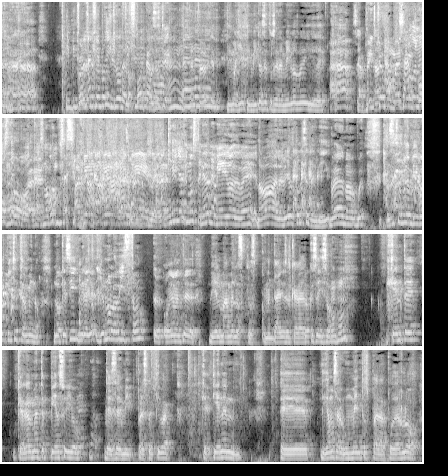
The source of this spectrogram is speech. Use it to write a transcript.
Pero es que eso es lo chido de los podcasts. Pues es que el peor que imagínate, invitas a tus enemigos, güey. eh, Ajá, O sea, pinche putazo. ¿Qué ha momento este incómodo, podcast? No vamos a decir. ¿A quién? ¿A quién? ¿A quién, güey? Aquí ya hemos tenido enemigos, güey. No, enemigos, ¿cuál es enemigo? Bueno, güey. Pues es muy ambiguo el pinche término. Lo que sí, mira, yo, yo no lo he visto. eh, obviamente vi el mame, los, los comentarios, el cagadero que se hizo. Gente que realmente pienso yo, desde mi perspectiva, que tienen, eh, digamos, argumentos para poderlo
